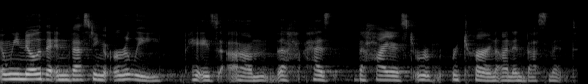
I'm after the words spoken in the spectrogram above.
And we know that investing early pays, um, the, has the highest re return on investment.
